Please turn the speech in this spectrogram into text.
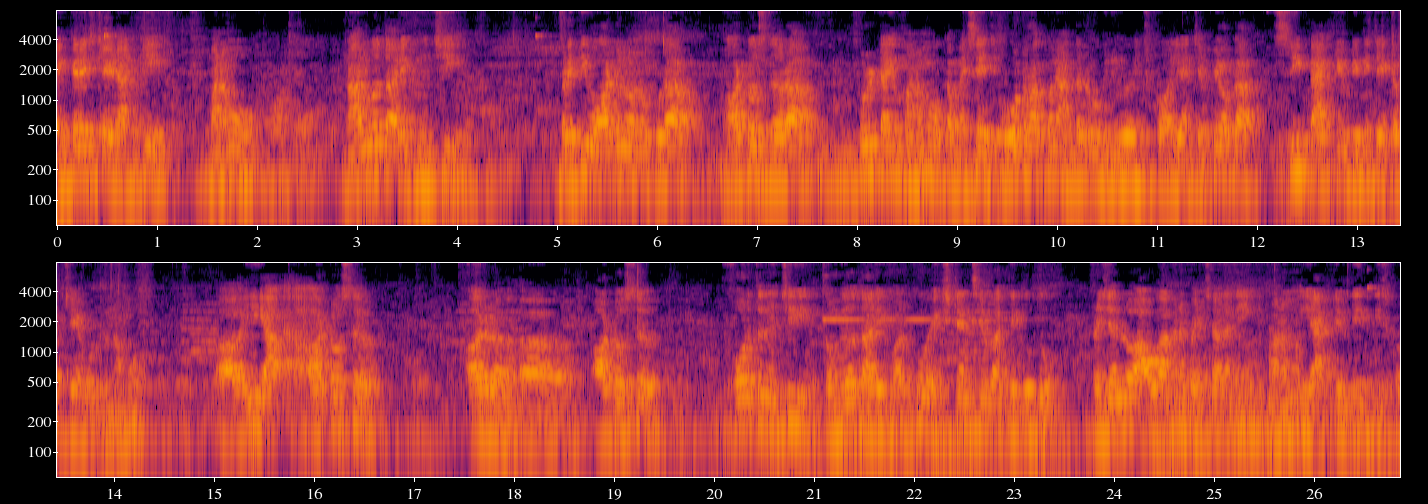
ఎంకరేజ్ చేయడానికి మనము నాలుగో తారీఖు నుంచి ప్రతి వార్డులోనూ కూడా ఆటోస్ ద్వారా ఫుల్ టైం మనము ఒక మెసేజ్ ఓటు హక్కుని అందరూ వినియోగించుకోవాలి అని చెప్పి ఒక స్వీప్ యాక్టివిటీని టేకప్ చేయబోతున్నాము. ఈ ఆటోస్ ఆర్ ఆటోస్ ఫోర్త్ నుంచి తొమ్మిదో తారీఖు వరకు ఎక్స్టెన్సివ్గా తిరుగుతూ ప్రజల్లో అవగాహన పెంచాలని మనము ఈ యాక్టివిటీని తీసుకో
